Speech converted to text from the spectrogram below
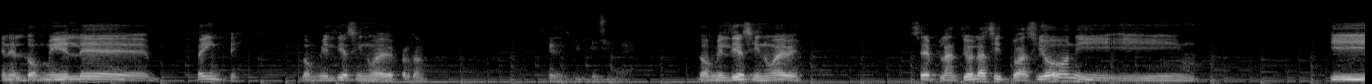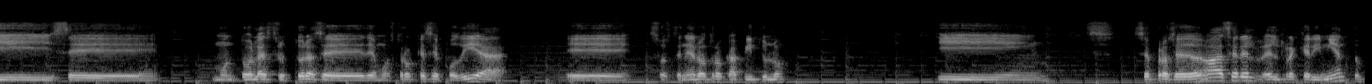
en el 2020, 2019, perdón. Sí, 2019. 2019. Se planteó la situación y y se montó la estructura, se demostró que se podía eh, sostener otro capítulo y se procedió a hacer el, requerimiento.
